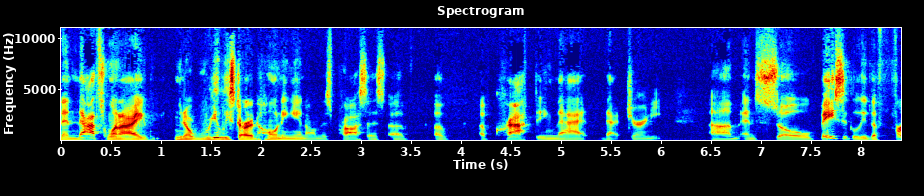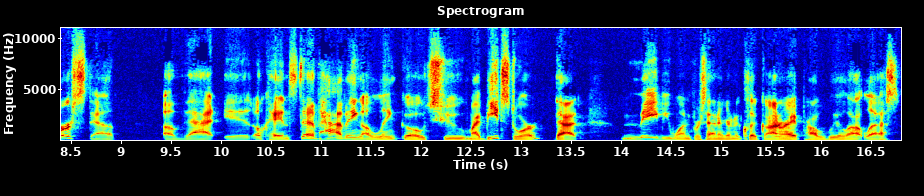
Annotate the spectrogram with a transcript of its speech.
then that's when I, you know, really started honing in on this process of of of crafting that that journey. Um, and so basically, the first step of that is okay. Instead of having a link go to my Beat store that maybe one percent are going to click on, right? Probably a lot less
